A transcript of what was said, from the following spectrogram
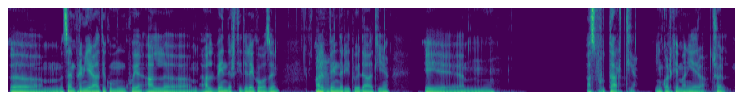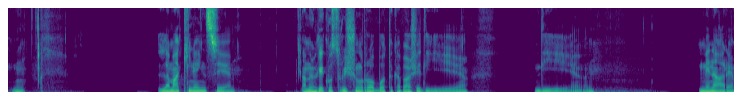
Uh, sempre mirate comunque al, al venderti delle cose a mm. vendere i tuoi dati e um, a sfruttarti in qualche maniera. Cioè, mm, la macchina in sé, a meno che costruisci un robot capace di, di uh, menare,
